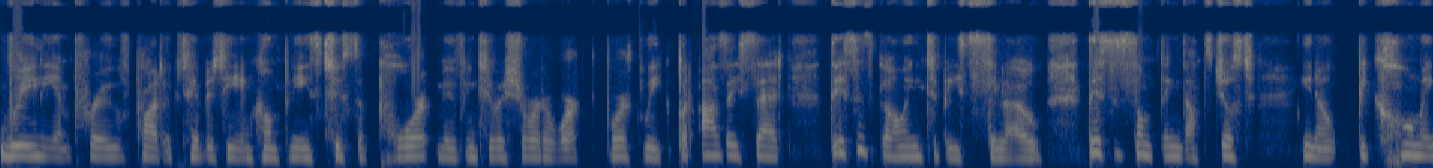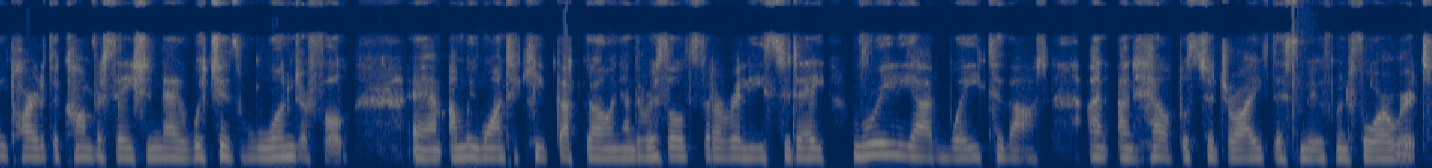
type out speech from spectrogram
really improve productivity in companies to support moving to a shorter work work week. But as i said this is going to be slow. This is something that's just you know becoming part of the conversation now which is wonderful. Um, and we want to keep that going. And the results that are released today really add weight to that and, and help us to drive this movement forward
